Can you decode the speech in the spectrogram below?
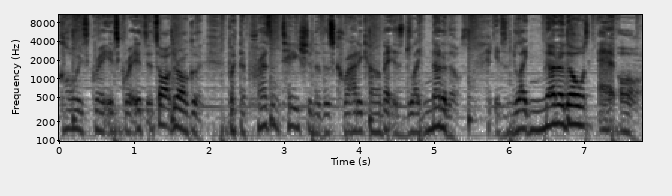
glory is great. It's great. It's, it's all they're all good. But the presentation of this karate combat is like none of those. It's like none of those at all.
